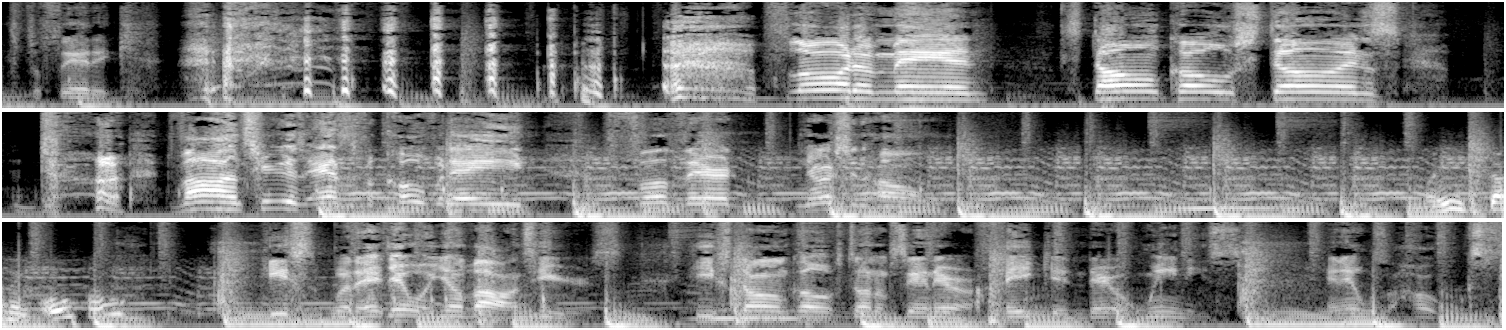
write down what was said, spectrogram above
it's pathetic. Florida man, stone cold stuns volunteers asking for COVID aid for their nursing home. When he's stunning old folks, He's, but they, they were young volunteers. He stone cold stunned them, saying they were fake and they were weenies, and it was a hoax.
